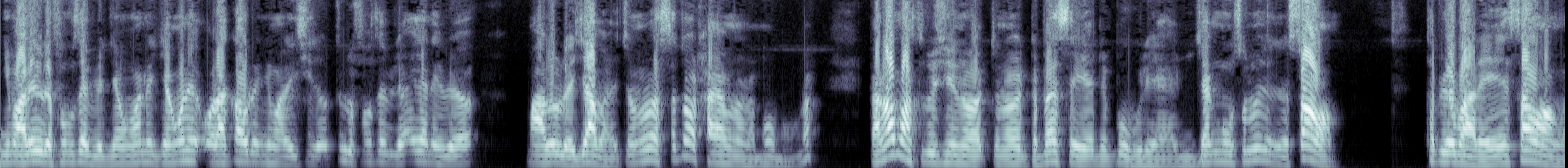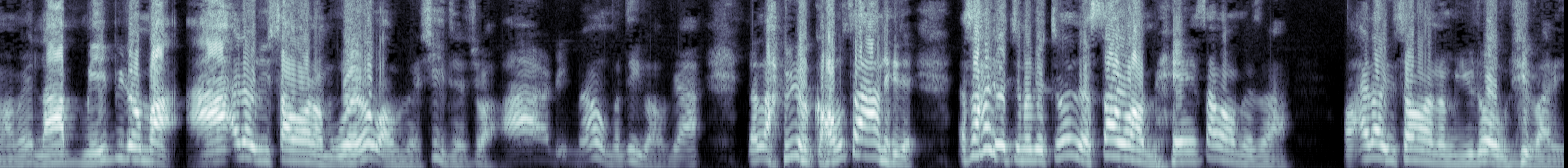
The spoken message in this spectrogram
ညီမလေးကိုလည်းဖုန်းဆက်ပြီးရန်ကုန်ကနေရန်ကုန်နဲ့ order ကောက်တဲ့ညီမလေးရှိတော့သူ့ကိုဖုန်းဆက်ပြီးတော့အဲ့ရနေပြီးတော့မှာလို့လည်းရပါတယ်ကျွန်တော်တို့ stock ထားရမှာတော့မဟုတ်ဘူးเนาะ ဒါတော့မှဆိုလို့ရှိရင်တော့ကျွန်တော်တို့တပတ်10ရက်အတွင်းပို့ပေးလေရန်ကုန်ဆိုလို့ရှိရင်စောင့်အောင်ထပ်ပြောပါတယ်စောင့်အောင်ပါပဲလာမေးပြီးတော့မှအာအဲ့လိုကြီးစောင့်အောင်တော့မဝယ်တော့ပါဘူးလေရှိတယ်ကျွတ်အာဒီမောင်မသိပါဘူးဗျာလာလာပြီးတော့ခေါင်းစားနေတယ်အစားတွေကျွန်တော်ပြကျွန်တော်စောင့်ရမယ်စောင့်ရမယ်ဆိုတာဟောအဲ့လိုကြီးစောင့်အောင်တော့မယူတော့ဘူးဖြစ်ပါလေ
